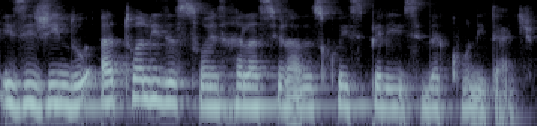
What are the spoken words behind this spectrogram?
exigindo atualizações relacionadas com a experiência da comunidade.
